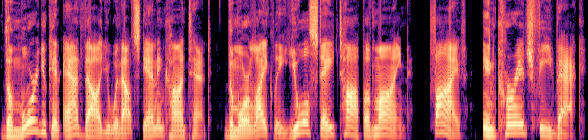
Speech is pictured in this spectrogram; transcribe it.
The more you can add value with outstanding content, the more likely you will stay top of mind. 5. Encourage feedback.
